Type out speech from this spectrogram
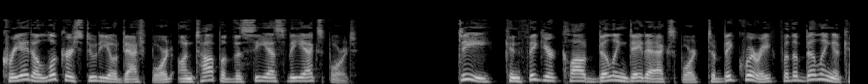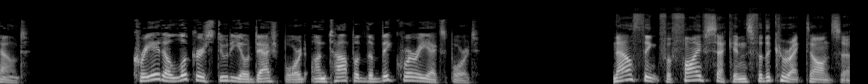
Create a Looker Studio dashboard on top of the CSV export. D. Configure Cloud Billing Data Export to BigQuery for the billing account. Create a Looker Studio dashboard on top of the BigQuery export. Now think for 5 seconds for the correct answer.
